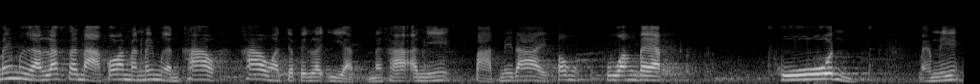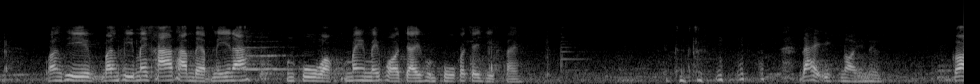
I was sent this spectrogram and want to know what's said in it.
ไม่เหมือนลักษณะก้อนมันไม่เหมือนข้าว ข้าวมันจะเป็นละเอียดนะคะ อันนี้ ปาดไม่ได้ ต้องตวงแบบพูนแบบนี้บางทีบางทีแม่ค้าทำแบบนี้นะ คุณครูบอกไม่ไม่พอใจคุณครูก็จะหยิบไป ได้อีกหน่อยหนึ่ง ก็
